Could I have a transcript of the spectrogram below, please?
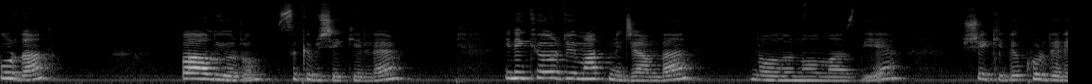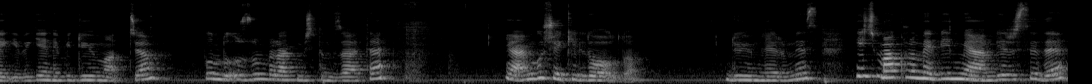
buradan bağlıyorum sıkı bir şekilde. Yine kör düğüm atmayacağım ben. Ne olur ne olmaz diye. Şu şekilde kurdele gibi gene bir düğüm atacağım. Bunu da uzun bırakmıştım zaten. Yani bu şekilde oldu düğümlerimiz. Hiç makrome bilmeyen birisi de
